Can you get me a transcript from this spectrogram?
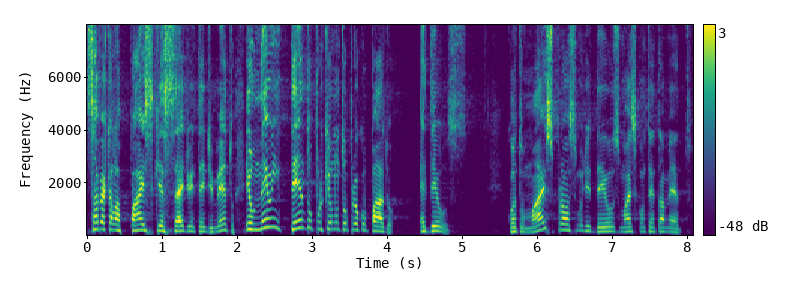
Sabe aquela paz que excede o entendimento? Eu nem entendo porque eu não estou preocupado. É Deus. Quanto mais próximo de Deus, mais contentamento.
